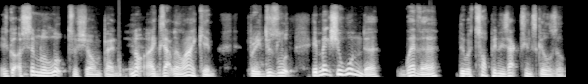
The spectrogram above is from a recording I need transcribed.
He's got a similar look to Sean Penn. Yeah. Not exactly like him, but he does look. It makes you wonder whether they were topping his acting skills up.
